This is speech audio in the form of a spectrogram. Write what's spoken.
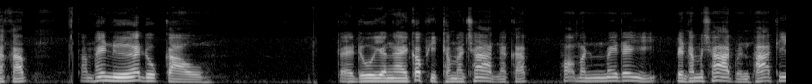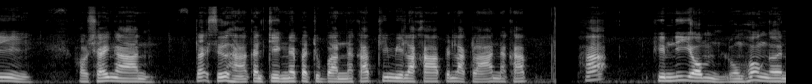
นะครับทำให้เนื้อดูเก่า แต่ดูยังไงก็ผิดธรรมชาตินะครับ เพราะมันไม่ได้เป็นธรรมชาติเหมือนพระที่ เขาใช้งานและซื้อหากันจริงในปัจจุบันนะครับ ที่มีราคาเป็นหลักล้านนะครับ พระพิมพ์นิยมหลวงพ่อเงิน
